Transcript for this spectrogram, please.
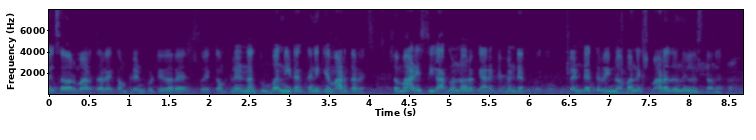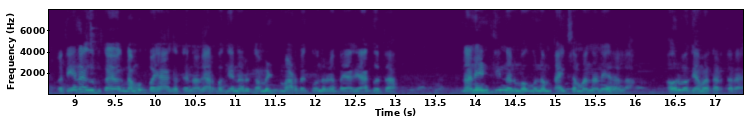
ಕೆಲಸ ಅವ್ರು ಮಾಡ್ತಾರೆ ಕಂಪ್ಲೇಂಟ್ ಕೊಟ್ಟಿದ್ದಾರೆ. ಸೊ ಈ ಕಂಪ್ಲೇಂಟ್ನ ತುಂಬಾ ನೀಟಾಗಿ ತನಿಖೆ ಮಾಡ್ತಾರೆ. ಸೊ ಮಾಡಿ ಸಿಗಾಕೊಂಡವ್ರು ಗ್ಯಾರಂಟಿ ಬೆಂಡೆತ್ತಬೇಕು ಬೆಂಡೆತ್ತರೆ ಇನ್ನೊಬ್ಬ ನೆಕ್ಸ್ಟ್ ಮಾಡೋದನ್ನ ನಿಲ್ಲಿಸ್ತಾನೆ. ಮತ್ತೆ ಏನಾಗುತ್ತೆ ಇವಾಗ ನಮಗ್ ಭಯ ಆಗುತ್ತೆ. ನಾವ್ ಯಾರ ಬಗ್ಗೆ ಏನಾದ್ರು ಕಮೆಂಟ್ ಮಾಡ್ಬೇಕು ಅಂದ್ರೆ ಭಯ ಯಾಕೆ ಗೊತ್ತಾ? ನಾನು ಹೆಂಡ್ತೀನಿ ನನ್ನ ಮಗು ನಮ್ಮ ತಾಯಿಗೆ ಸಂಬಂಧನೇ ಇರಲ್ಲ. ಅವ್ರ ಬಗ್ಗೆ ಮಾತಾಡ್ತಾರೆ.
